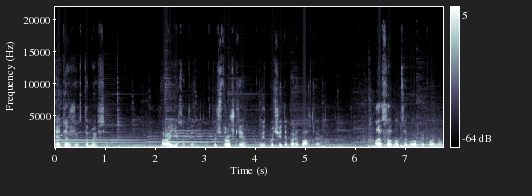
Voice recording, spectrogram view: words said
Я теж втомився. Пора їхати. Хоч трошки відпочити перед вахтою. Але все одно це було прикольно.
